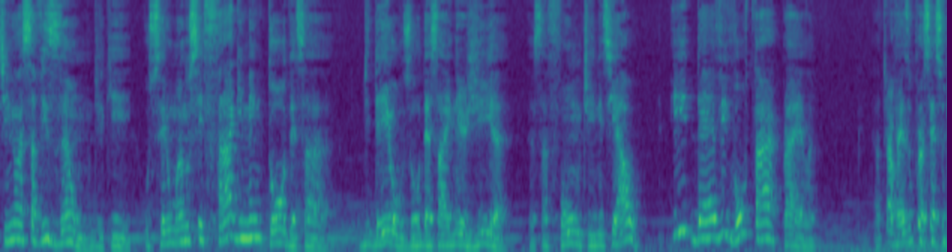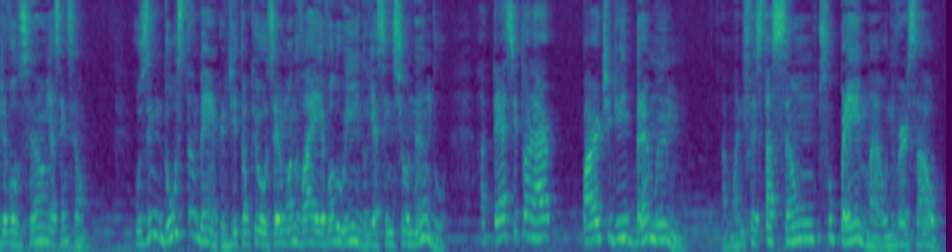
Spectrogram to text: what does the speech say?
tinham essa visão de que o ser humano se fragmentou dessa de Deus ou dessa energia, dessa fonte inicial e deve voltar para ela através do processo de evolução e ascensão. Os hindus também acreditam que o ser humano vai evoluindo e ascensionando até se tornar parte de Brahman, a manifestação suprema, universal.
